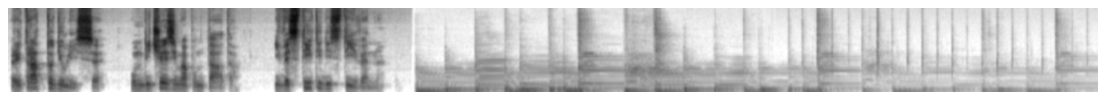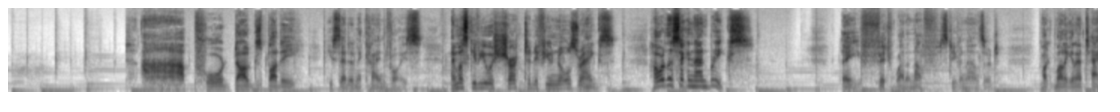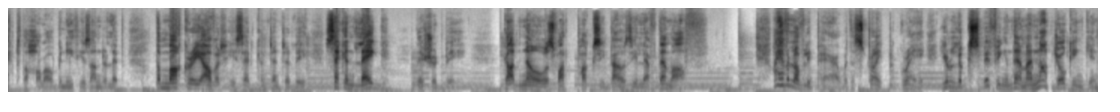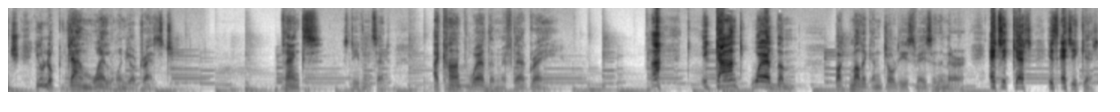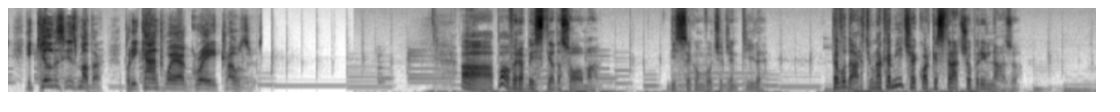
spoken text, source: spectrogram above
Ritratto di Ulisse, undicesima puntata. I vestiti di Steven. Ah, poor dog's body, he said in a kind voice. I must give you a shirt and a few nose rags. How are the second-hand breeks? They fit well enough, Stephen answered. Buck Mulligan attacked the hollow beneath his underlip. The mockery of it, he said contentedly. Second leg, they should be. God knows what poxy bowsy left them off. I have a lovely pair with a stripe, grey. You'll look spiffing in them. I'm not joking, Kinch. You look damn well when you're dressed. Thanks, Stephen said. I can't wear them if they're grey. Ha! He can't wear them, Buck Mulligan told his face in the mirror. Etiquette is etiquette. He kills his mother, but he can't wear grey trousers. Ah, povera bestia da soma, disse con voce gentile. Devo darti una camicia e qualche straccio per il naso.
